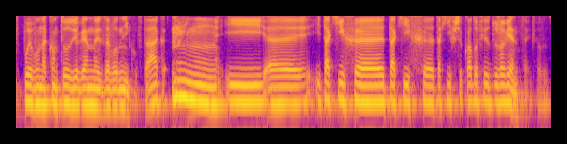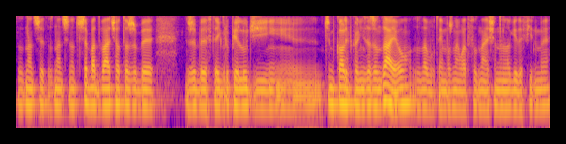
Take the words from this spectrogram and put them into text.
wpływu na kontuzjogenność zawodników, tak? I, e, i takich, e, takich, e, takich przykładów jest dużo więcej. To, to znaczy, to znaczy no, trzeba dbać o to, żeby, żeby w tej grupie ludzi, czymkolwiek oni zarządzają, znowu tutaj można łatwo znaleźć analogię do firmy,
